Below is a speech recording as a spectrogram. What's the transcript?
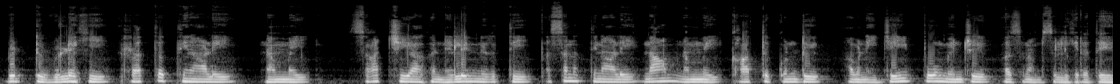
விட்டு விலகி இரத்தத்தினாலே நம்மை சாட்சியாக நிலைநிறுத்தி வசனத்தினாலே நாம் நம்மை காத்து கொண்டு அவனை ஜெயிப்போம் என்று வசனம் சொல்கிறது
